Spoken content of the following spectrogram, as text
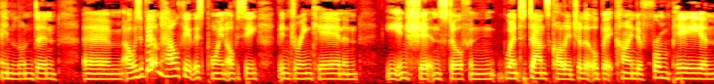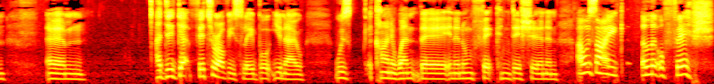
in London. Um, I was a bit unhealthy at this point, obviously, been drinking and eating shit and stuff, and went to dance college a little bit kind of frumpy. And um, I did get fitter, obviously, but you know, was kind of went there in an unfit condition, and I was like a little fish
